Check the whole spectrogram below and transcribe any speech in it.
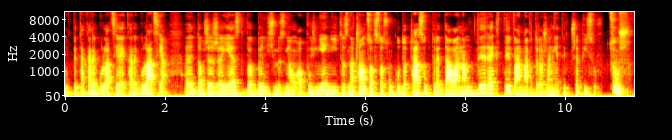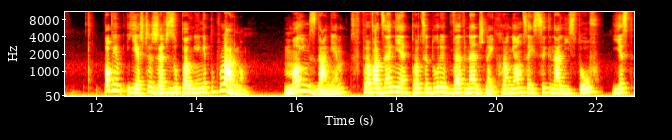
jakby taka regulacja, jaka regulacja. Dobrze, że jest, bo byliśmy z nią opóźnieni to znacząco w stosunku do czasu, które dała nam dyrektywa na wdrożenie tych przepisów. Cóż, powiem jeszcze rzecz zupełnie niepopularną. Moim zdaniem wprowadzenie procedury wewnętrznej chroniącej sygnalistów jest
